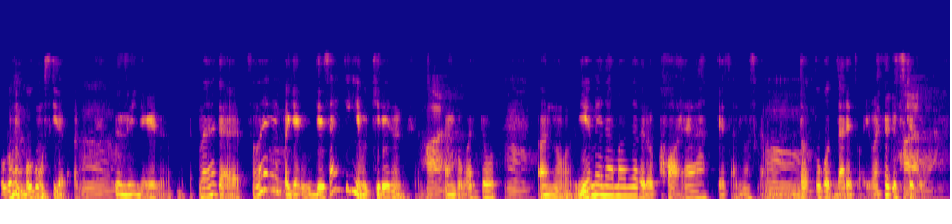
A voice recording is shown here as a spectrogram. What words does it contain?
僕も僕も好きだから、うん。全然いいんだけど、まあなんか、その辺やっぱ逆にデザイン的にも着れるんですよ、ねはいなんか割と、うん。あの、有名な漫画だけど、これはってやつありますから、うん。どどこ、誰とは言わないですけど、はいは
